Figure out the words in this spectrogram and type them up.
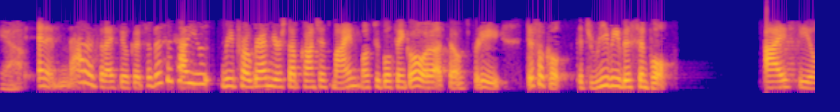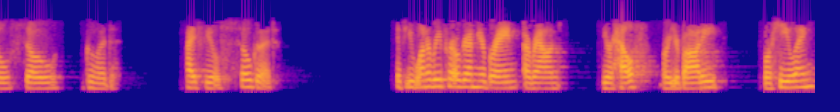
Yeah. And it matters that I feel good. So this is how you reprogram your subconscious mind. Most people think, oh, that sounds pretty difficult. It's really this simple. I feel so good. I feel so good. If you want to reprogram your brain around your health or your body or healing,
